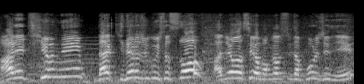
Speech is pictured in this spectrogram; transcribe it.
아니 티오님 날 기다려주고 있었어? 안녕하세요 반갑습니다 포르지님.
